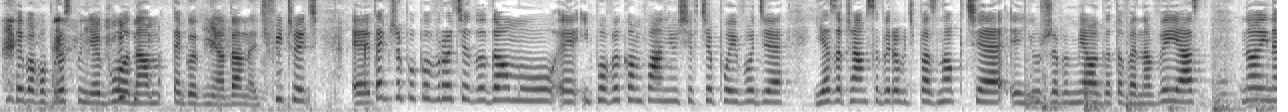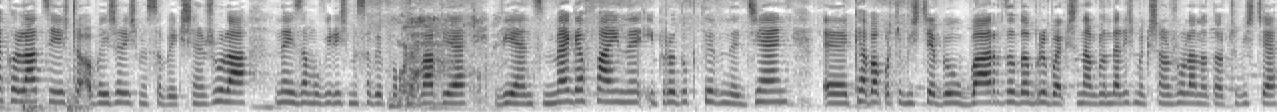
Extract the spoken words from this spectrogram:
chyba po prostu nie było nam tego dnia dane ćwiczyć, także po powrocie do domu i po wykąpaniu się w ciepłej wodzie, ja zaczęłam sobie robić paznokcie yy, już, żebym miała gotowe na wyjazd, no i na kolację jeszcze obejrzeliśmy sobie księżula, no i zamówiliśmy sobie po kebabie, więc mega fajny i produktywny dzień. E, Kebab oczywiście był bardzo dobry, bo jak się naoglądaliśmy księżula, no to oczywiście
